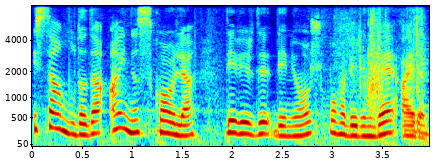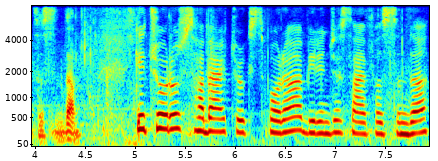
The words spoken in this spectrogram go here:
İstanbul'da da aynı skorla devirdi deniyor bu haberin de ayrıntısında. Geçiyoruz Habertürk Spor'a birinci sayfasında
